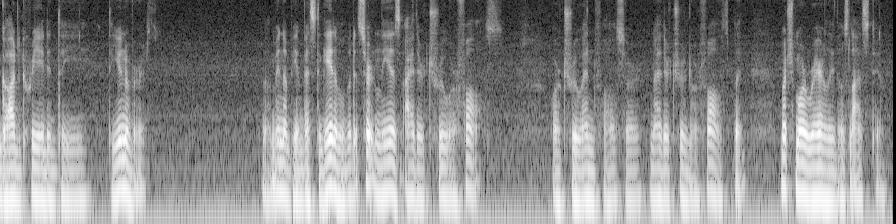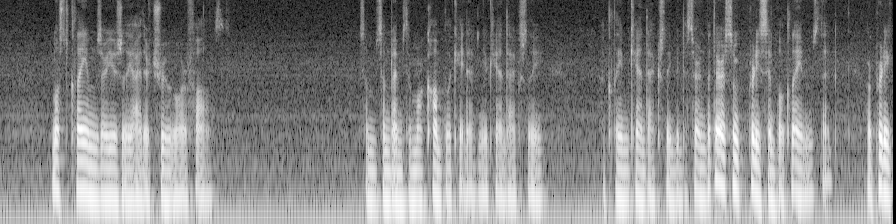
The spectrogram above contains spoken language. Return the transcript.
God created the, the universe, well, it may not be investigatable, but it certainly is either true or false, or true and false, or neither true nor false, but much more rarely those last two. Most claims are usually either true or false. Some, sometimes they're more complicated, and you can't actually, a claim can't actually be discerned. But there are some pretty simple claims that are pretty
